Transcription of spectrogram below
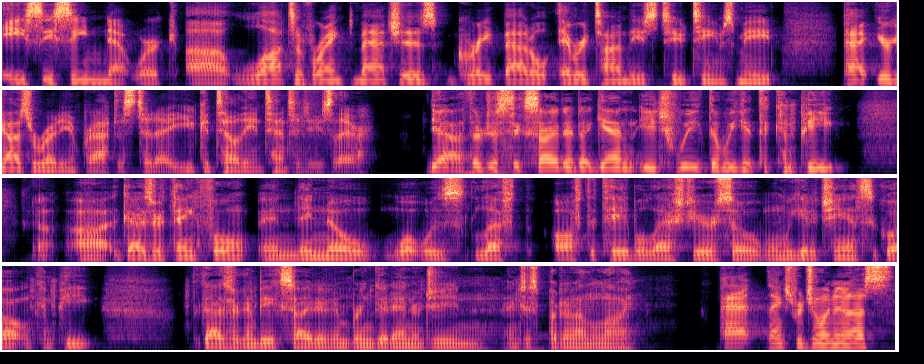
ACC Network. Uh, lots of ranked matches, great battle every time these two teams meet. Pat, your guys were ready in practice today. You could tell the intensity's there. Yeah, they're just excited. Again, each week that we get to compete, uh, uh, guys are thankful and they know what was left off the table last year. So when we get a chance to go out and compete, the guys are going to be excited and bring good energy and, and just put it on the line. Pat, thanks for joining us.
